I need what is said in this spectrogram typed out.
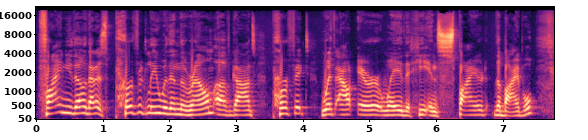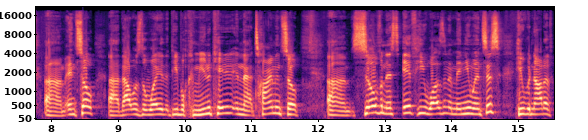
frighten you, though. That is perfectly within the realm of God's perfect, without error way that He inspired the Bible. Um, and so uh, that was the way that people communicated in that time. And so um, Silvanus, if he was an amanuensis, he would not have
